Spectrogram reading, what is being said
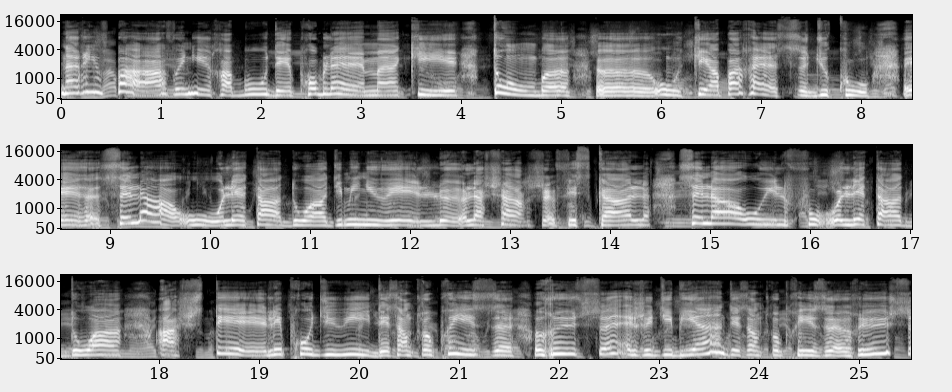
n'arrivent pas à venir à bout des problèmes qui euh, ou qui apparaissent du coup. Et c'est là où l'État doit diminuer le, la charge fiscale. C'est là où il faut l'État doit acheter les produits des entreprises russes. Et je dis bien des entreprises russes.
